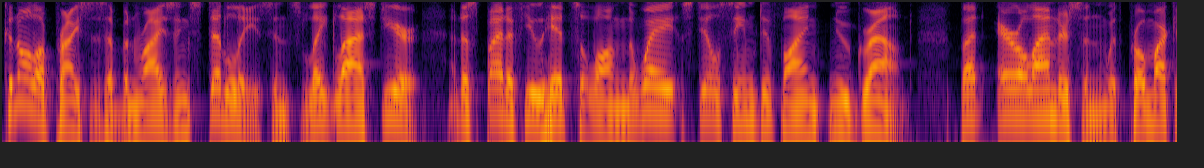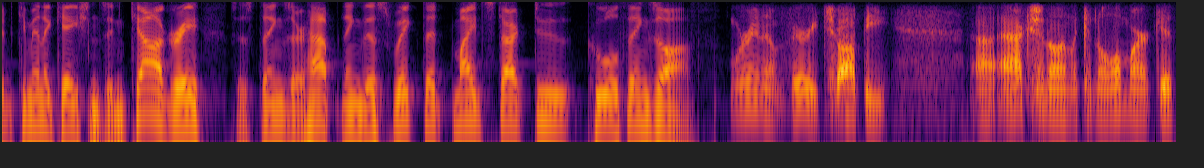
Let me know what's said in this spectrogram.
Canola prices have been rising steadily since late last year, and despite a few hits along the way, still seem to find new ground. But Errol Anderson with Pro Market Communications in Calgary says things are happening this week that might start to cool things off. We're in a very choppy uh, action on the canola market.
